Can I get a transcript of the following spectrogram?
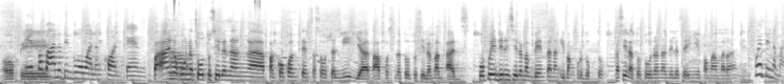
Okay. and paano din gumawa ng content. Paano Ah, kung natuto sila ng ah, pagko-content sa social media, tapos natuto sila mag-ads, po pwede rin sila magbenta ng ibang produkto. Kasi natutunan na nila sa inyo yung pamamaraan eh. Pwede naman.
